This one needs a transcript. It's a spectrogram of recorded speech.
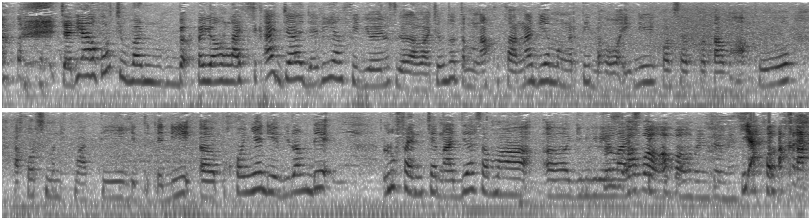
Jadi aku cuman pegang light stick aja. Jadi yang videoin segala macam tuh temen aku karena dia mengerti bahwa ini konsep pertama aku. Aku harus menikmati gitu. Jadi eh, pokoknya dia bilang dek lu fancen aja sama eh, gini-gini Terus light apa stick." apa pencannya? Siapa lah Kak.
